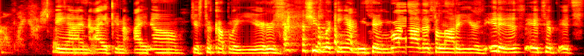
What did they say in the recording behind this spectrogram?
Oh my gosh. and awesome. I can, I know just a couple of years. She's looking at me saying, wow, that's a lot of years. It is. It's a, it's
